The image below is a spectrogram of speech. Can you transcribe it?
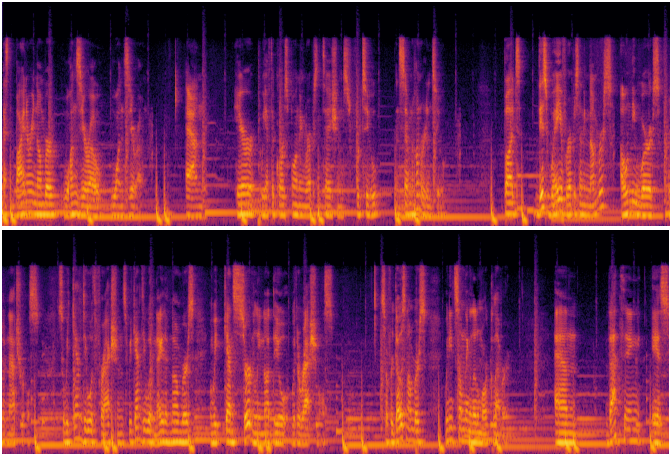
as the binary number 1010. And here we have the corresponding representations for 2 and 702. But this way of representing numbers only works for the naturals. So we can't deal with fractions, we can't deal with negative numbers, and we can certainly not deal with irrationals. So for those numbers, we need something a little more clever. And that thing is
